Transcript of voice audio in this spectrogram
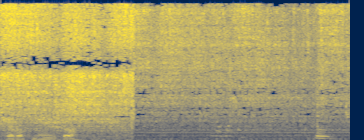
Sarap na ito. mm.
